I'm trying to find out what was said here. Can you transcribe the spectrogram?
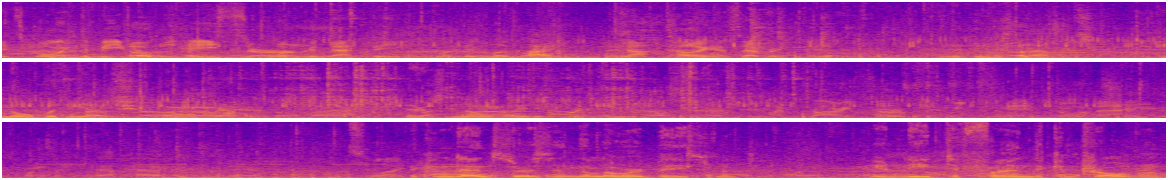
It's going to be okay, sir. What could that be? What they look like? They're not telling us everything. These levels. Nobody else should go there. There's no way to get in. I'm sorry, sir. We can't go back. The condenser is in the lower basement. You need to find the control room.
